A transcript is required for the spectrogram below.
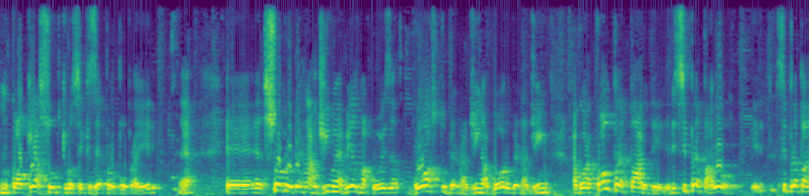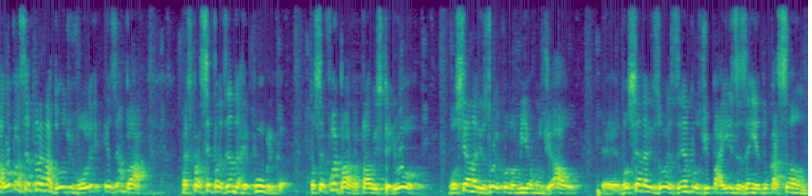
em qualquer assunto que você quiser propor para ele, né? É, sobre o Bernardinho é a mesma coisa, gosto do Bernardinho, adoro o Bernardinho. Agora, qual o preparo dele? Ele se preparou? Ele se preparou para ser treinador de vôlei exemplar, mas para ser presidente da República, você foi para, para o exterior, você analisou economia mundial, é, você analisou exemplos de países em educação,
